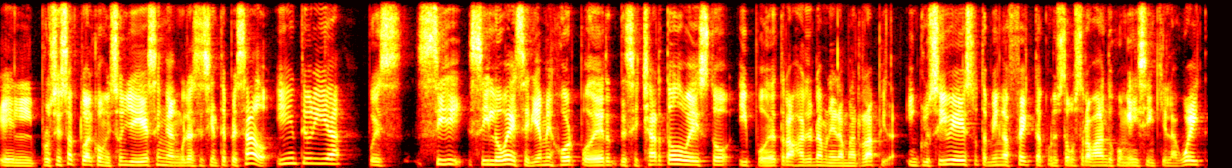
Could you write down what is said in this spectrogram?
el proceso actual con JS en Angular se siente pesado y en teoría, pues sí, sí lo es. Sería mejor poder desechar todo esto y poder trabajar de una manera más rápida. Inclusive esto también afecta cuando estamos trabajando con async y la wait,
